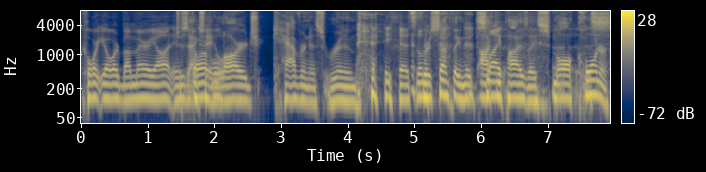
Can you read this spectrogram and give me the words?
courtyard by Marriott in which is actually a large cavernous room yeah, it's a for something that Slight- occupies a small corner s-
